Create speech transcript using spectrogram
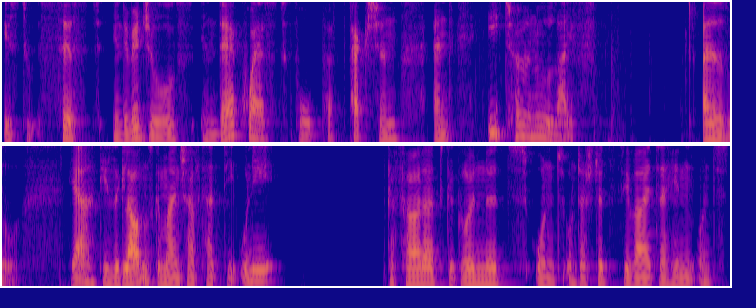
is to assist individuals in their quest for perfection and eternal life. Also, ja, diese Glaubensgemeinschaft hat die Uni gefördert, gegründet und unterstützt sie weiterhin. Und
